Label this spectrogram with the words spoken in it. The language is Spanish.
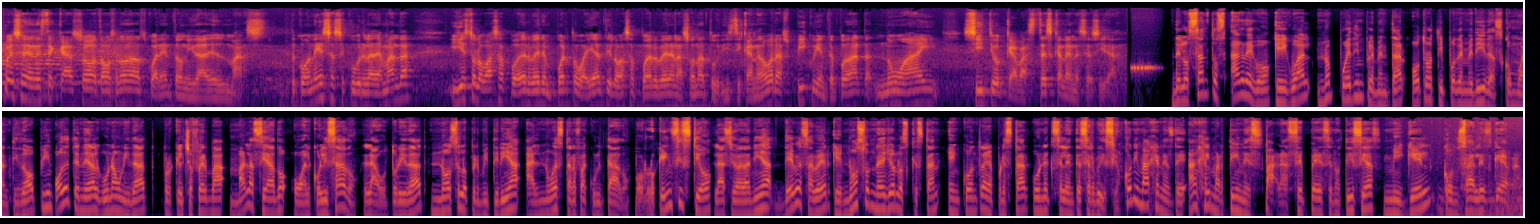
Pues en este caso estamos hablando de unas 40 unidades más. Con esa se cubre la demanda y esto lo vas a poder ver en Puerto Vallarta y lo vas a poder ver en la zona turística. En horas pico y en temporada alta no hay sitio que abastezca la necesidad. De los Santos agregó que igual no puede implementar otro tipo de medidas como antidoping o detener alguna unidad porque el chofer va mal aseado o alcoholizado. La autoridad no se lo permitiría al no estar facultado, por lo que insistió, la ciudadanía debe saber que no son ellos los que están en contra de prestar un excelente servicio. Con imágenes de Ángel Martínez para CPS Noticias, Miguel González Guerra.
